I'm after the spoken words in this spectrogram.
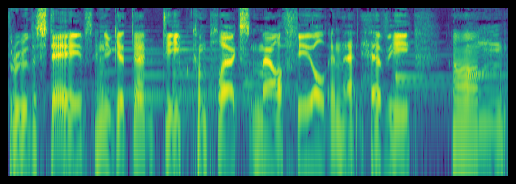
through the staves, and you get that deep, complex mouthfeel and that heavy um,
